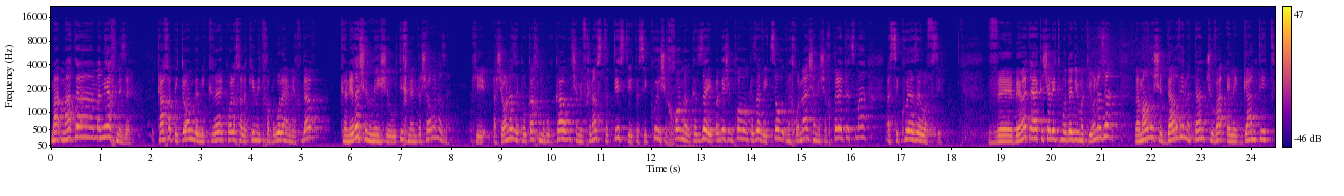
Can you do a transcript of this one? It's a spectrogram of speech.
מה, מה אתה מניח מזה? ככה פתאום במקרה כל החלקים התחברו להם יחדיו? כנראה שמישהו תכנן את השעון הזה. כי השעון הזה כל כך מורכב שמבחינה סטטיסטית הסיכוי שחומר כזה ייפגש עם חומר כזה וייצור מכונה שמשכפלת עצמה, הסיכוי הזה הוא אפסי. ובאמת היה קשה להתמודד עם הטיעון הזה, ואמרנו שדרווין נתן תשובה אלגנטית,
